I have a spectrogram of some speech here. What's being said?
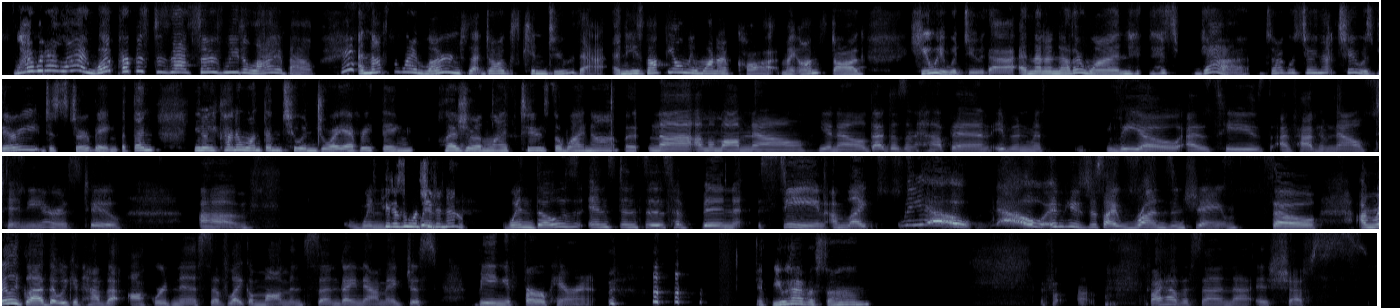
Why would I lie? What purpose does that serve me to lie about? And that's how I learned that dogs can do that. And he's not the only one I've caught. My aunt's dog, Huey, would do that. And then another one, his, yeah, dog was doing that too. It was very disturbing. But then, you know, you kind of want them to enjoy everything, pleasure in life too. So why not? But Nah, I'm a mom now. You know, that doesn't happen. Even with Leo, as he's, I've had him now 10 years too. Um, when he doesn't want you to know. when those instances have been seen, I'm like, Leo, no. And he's just like runs in shame. So I'm really glad that we can have that awkwardness of like a mom and son dynamic, just being a fur parent. if you have a son, if, uh, if I have a son that is chef's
